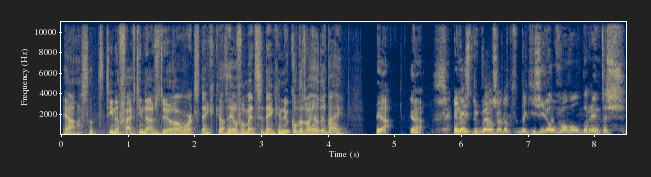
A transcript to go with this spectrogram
Ja, als dat 10.000 of 15.000 euro wordt, denk ik dat heel veel mensen denken, nu komt het wel heel dichtbij. Ja, ja. En dan is het natuurlijk wel zo dat, dat je ziet overal wel de rentes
